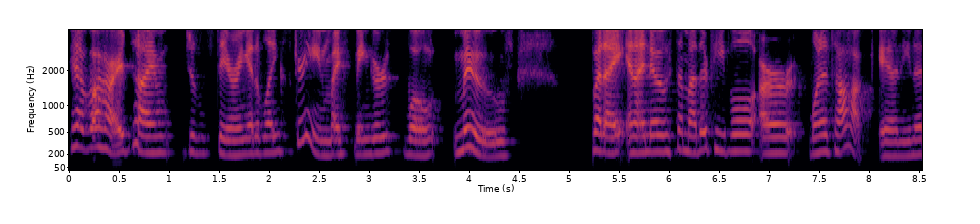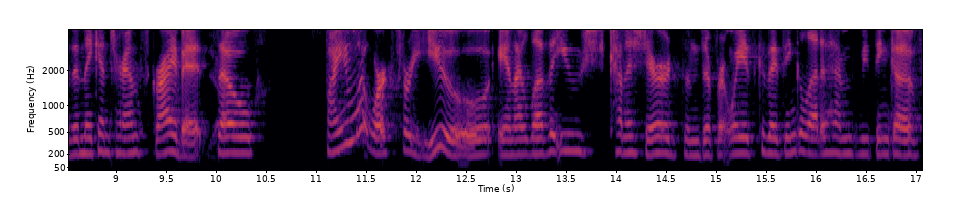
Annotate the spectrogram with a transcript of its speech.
have a hard time just staring at a blank screen. My fingers won't move but I and I know some other people are want to talk and you know then they can transcribe it. Yeah. So find what works for you. And I love that you sh- kind of shared some different ways because I think a lot of times we think of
